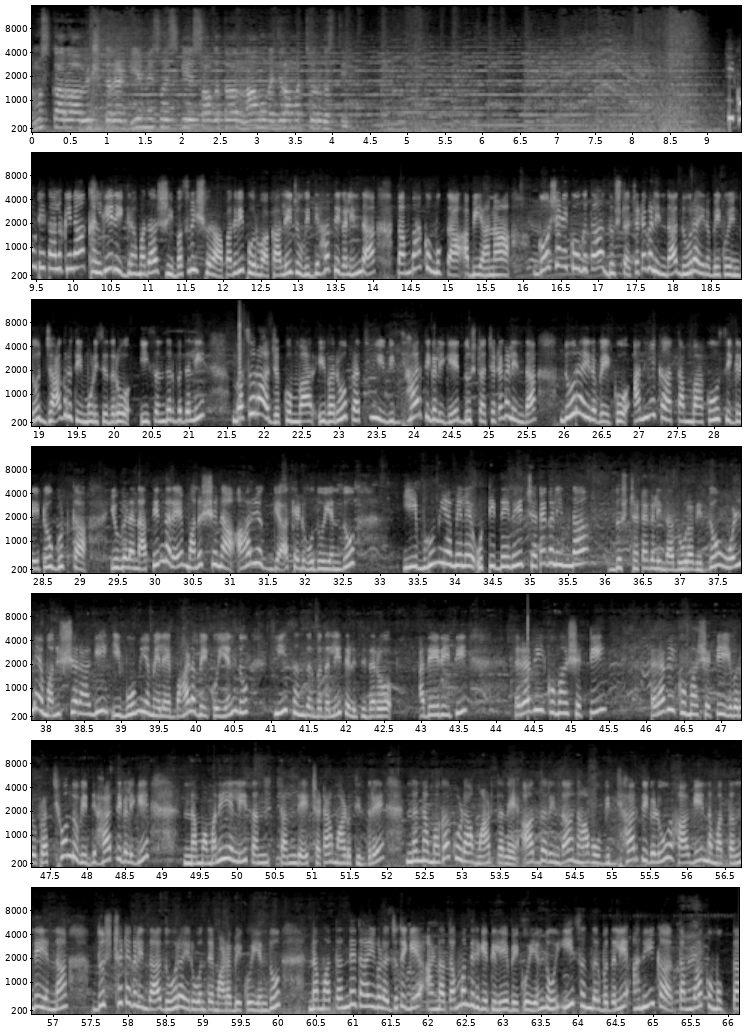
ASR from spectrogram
ನಮಸ್ಕಾರ ವೀಕ್ಷಕರೇ ಡಿಎಂಎಸ್ ವಾಯ್ಸ್ಗೆ ಸ್ವಾಗತ. ನಾನು ನಜರಾಮತ್ ಚೋರ್ಗಸ್ತಿ. ಕೋಟೆ ತಾಲೂಕಿನ ಖಲ್ಗೇರಿ ಗ್ರಾಮದ ಶ್ರೀ ಬಸವೇಶ್ವರ ಪದವಿ ಪೂರ್ವ ಕಾಲೇಜು ವಿದ್ಯಾರ್ಥಿಗಳಿಂದ ತಂಬಾಕು ಮುಕ್ತ ಅಭಿಯಾನ. ಘೋಷಣೆ ಕೂಗುತ್ತಾ ದುಷ್ಟ ಚಟಗಳಿಂದ ದೂರ ಇರಬೇಕು ಎಂದು ಜಾಗೃತಿ ಮೂಡಿಸಿದರು. ಈ ಸಂದರ್ಭದಲ್ಲಿ ಬಸವರಾಜ್ ಕುಂಬಾರ್ ಇವರು ಪ್ರತಿ ವಿದ್ಯಾರ್ಥಿಗಳಿಗೆ ದುಷ್ಟ ಚಟಗಳಿಂದ ದೂರ ಇರಬೇಕು. ಅನೇಕ ತಂಬಾಕು, ಸಿಗರೇಟು, ಗುಟ್ಕಾ ಇವುಗಳನ್ನು ತಿಂದರೆ ಮನುಷ್ಯನ ಆರೋಗ್ಯ ಕೆಡುವುದು ಎಂದು ಈ ಭೂಮಿಯ ಮೇಲೆ ಹುಟ್ಟಿದ್ದೇವೆ. ಚಟಗಳಿಂದ, ದುಶ್ಚಟಗಳಿಂದ ದೂರವಿದ್ದು ಒಳ್ಳೆಯ ಮನುಷ್ಯರಾಗಿ ಈ ಭೂಮಿಯ ಮೇಲೆ ಬಾಳಬೇಕು ಎಂದು ಈ ಸಂದರ್ಭದಲ್ಲಿ ತಿಳಿಸಿದರು. ಅದೇ ರೀತಿ ರವಿ ಕುಮಾರ್ ಶೆಟ್ಟಿ ರವಿ ಕುಮಾರ್ ಶೆಟ್ಟಿ ಇವರು ಪ್ರತಿಯೊಂದು ವಿದ್ಯಾರ್ಥಿಗಳಿಗೆ ನಮ್ಮ ಮನೆಯಲ್ಲಿ ತನ್, ತಂದೆ ಚಟ ಮಾಡುತ್ತಿದ್ದರೆ ನನ್ನ ಮಗ ಕೂಡ ಮಾಡ್ತಾನೆ. ಆದ್ದರಿಂದ ನಾವು ವಿದ್ಯಾರ್ಥಿಗಳು ಹಾಗೆ ನಮ್ಮ ತಂದೆಯನ್ನು ದುಶ್ಚಟಗಳಿಂದ ದೂರ ಇರುವಂತೆ ಮಾಡಬೇಕು ಎಂದು ನಮ್ಮ ತಂದೆ ತಾಯಿಗಳ ಜೊತೆಗೆ ಅಣ್ಣ ತಮ್ಮಂದಿರಿಗೆ ತಿಳಿಯಬೇಕು ಎಂದು ಈ ಸಂದರ್ಭದಲ್ಲಿ ಅನೇಕ ತಂಬಾಕು ಮುಕ್ತ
